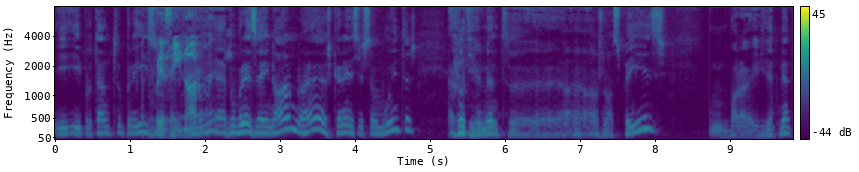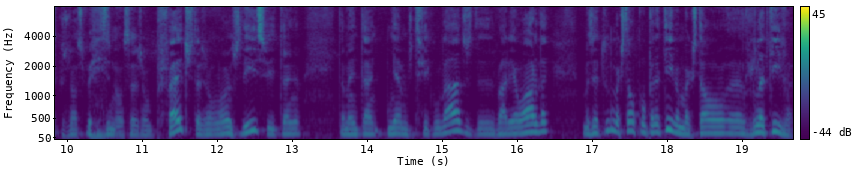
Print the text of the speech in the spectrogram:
E, e, portanto, para isso. A pobreza é enorme. A pobreza é enorme, não é? As carências são muitas, relativamente uh, aos nossos países. Embora, evidentemente, que os nossos países não sejam perfeitos, estejam longe disso e tenham, também tenhamos dificuldades de várias ordem, mas é tudo uma questão comparativa, uma questão uh, relativa.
